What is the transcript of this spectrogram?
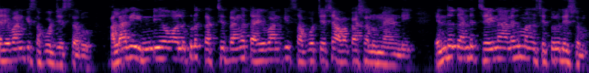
తైవాన్కి సపోర్ట్ చేస్తారు. అలాగే ఇండియా వాళ్ళు కూడా ఖచ్చితంగా తైవాన్కి సపోర్ట్ చేసే అవకాశాలు ఉన్నాయండి. ఎందుకంటే చైనా అనేది మన శత్రు దేశం.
